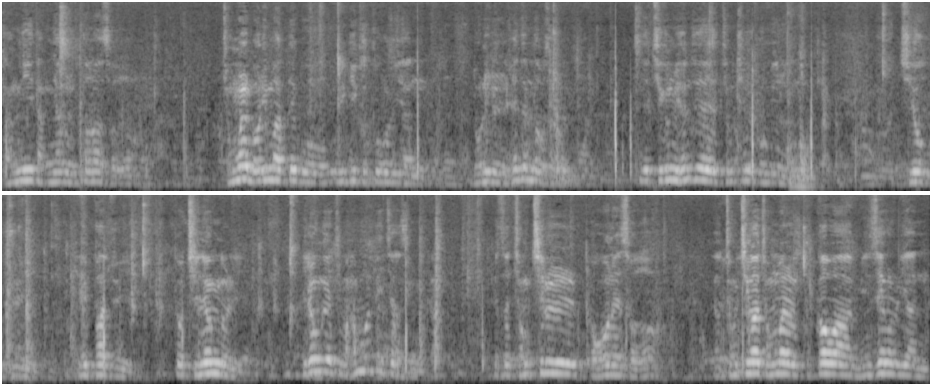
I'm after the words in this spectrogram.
당리 당략을 떠나서 정말 머리 맞대고 위기 극복을 위한 논의를 해야 된다고 생각합니다. 근데 지금 현재 정치를 보면은 어, 지역주의, 계파주의, 또 진영 논리 이런 게 좀 함몰돼 있지 않습니까? 그래서 정치를 복원해서 정치가 정말 국가와 민생을 위한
